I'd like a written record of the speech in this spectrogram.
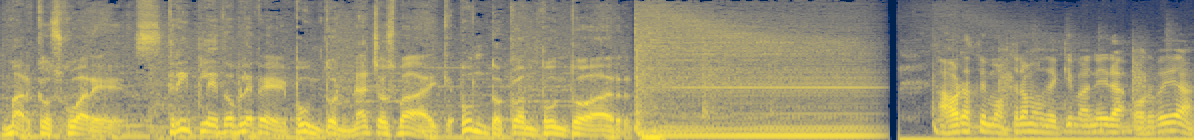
Marcos Juárez. www.nachosbike.com.ar Ahora te mostramos de qué manera Orbea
